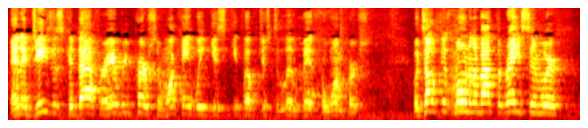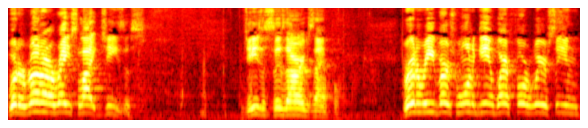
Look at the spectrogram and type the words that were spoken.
And if Jesus could die for every person, why can't we just give up just a little bit for one person? We talked this morning about the race, and we're, we're to run our race like Jesus. Jesus is our example. We're going to read verse 1 again. Wherefore we are seeing,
